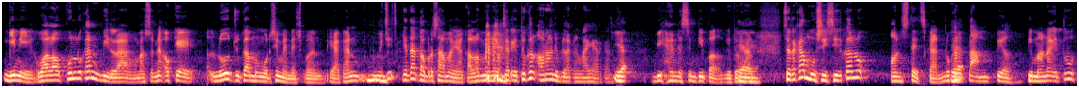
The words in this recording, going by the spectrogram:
Gini, walaupun lu kan bilang, maksudnya oke, lu juga mengurusi manajemen, ya kan? Hmm. Kita tahu bersama ya, kalau manajer itu kan orang di belakang layar kan, Iya. behind the scene people gitu Iya, kan. iya. Sedangkan musisi itu kan lu on stage kan, lu kan Iya. tampil, di mana itu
